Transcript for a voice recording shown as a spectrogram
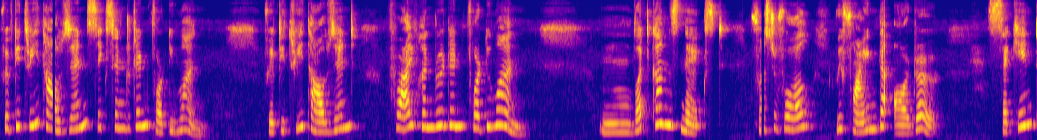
53,641. 53,541. Mm, what comes next? First of all, we find the order Second,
